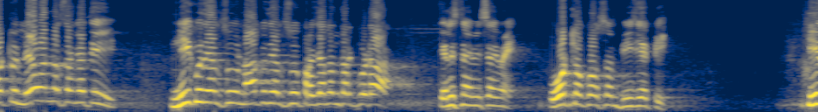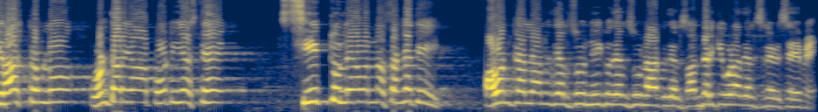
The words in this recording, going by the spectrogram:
ఓట్లు లేవన్న సంగతి నీకు తెలుసు నాకు తెలుసు ప్రజలందరికీ కూడా తెలిసిన విషయమే. ఓట్ల కోసం బీజేపీ. ఈ రాష్ట్రంలో ఒంటరిగా పోటీ చేస్తే సీట్లు లేవన్న సంగతి పవన్ కళ్యాణ్కి తెలుసు నీకు తెలుసు నాకు తెలుసు అందరికీ కూడా తెలిసిన విషయమే.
